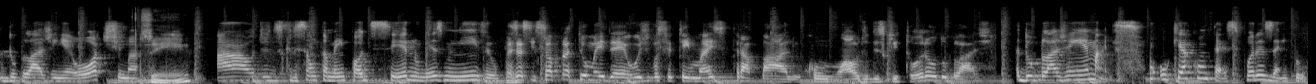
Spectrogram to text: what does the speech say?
dublagem é ótima, Sim. a audiodescrição também pode ser no mesmo nível. Mas assim, só pra ter uma ideia, hoje você tem mais trabalho com áudio de escritora ou dublagem? A dublagem é mais. O que acontece? Por exemplo,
